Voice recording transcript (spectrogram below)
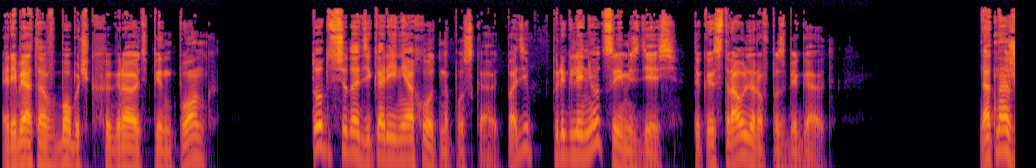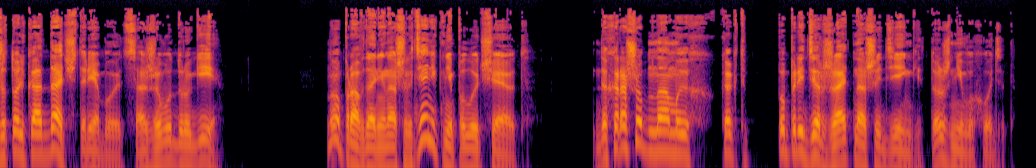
ребята в бобочках играют в пинг-понг. Тут сюда дикари неохотно пускают. Поди приглянется им здесь, так и страулеров позбегают. От нас же только отдача требуется, а живут другие. Ну, правда, они наших денег не получают. Да хорошо бы нам их как-то попридержать наши деньги, тоже не выходит.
